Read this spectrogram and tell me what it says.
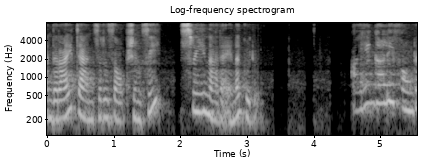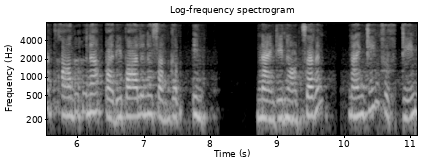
And the right answer is option C Sree Narayana Guru. Ayyankali founded Sadhudina Paripalana Sangham in 1907 1915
